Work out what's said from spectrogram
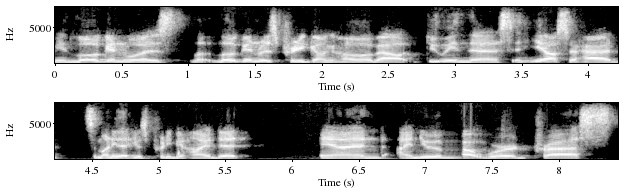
I mean, Logan was, Logan was pretty gung ho about doing this. And he also had some money that he was putting behind it. And I knew about WordPress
